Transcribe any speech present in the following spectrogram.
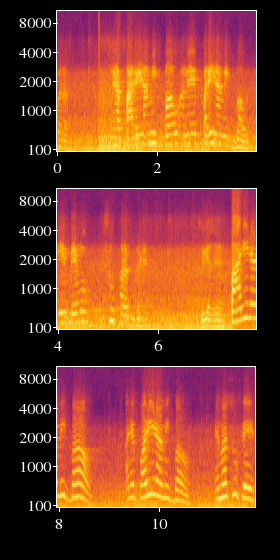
બરાબર. આ પારિણામિક ભાવ અને પરિણામિક ભાવ એ બેમાં શું ફરક ગણે? શું કે છે? પારિણામિક ભાવ અને પરિણામિક ભાવ એમાં શું ફેર?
